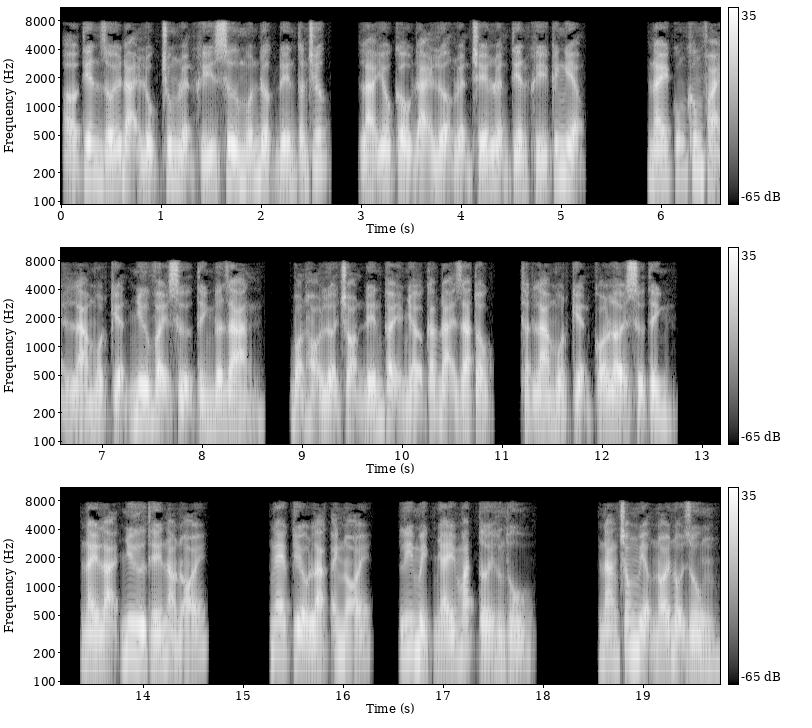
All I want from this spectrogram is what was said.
ở tiên giới đại lục trung luyện khí sư muốn được đến tấn chức, là yêu cầu đại lượng luyện chế luyện tiên khí kinh nghiệm. Nay cũng không phải là một kiện như vậy sự tình đơn giản, bọn họ lựa chọn đến cậy nhờ các đại gia tộc, thật là một kiện có lời sự tình. Này lại như thế nào nói? Nghe Kiều Lạc Ảnh nói, Ly Mịch nháy mắt tới hứng thú. Nàng trong miệng nói nội dung,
